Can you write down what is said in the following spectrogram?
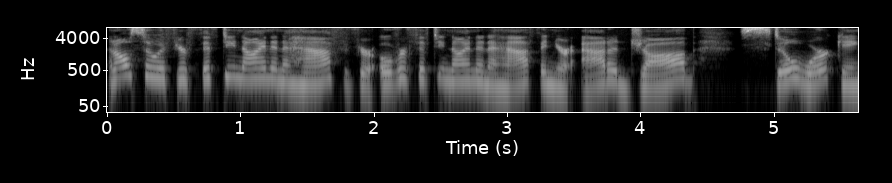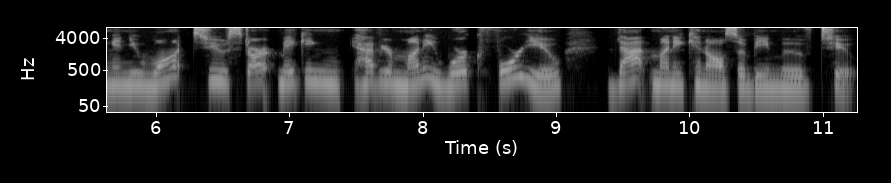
And also, if you're 59 and a half, if you're over 59 and a half and you're at a job, still working and you want to start making have your money work for you, that money can also be moved too.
